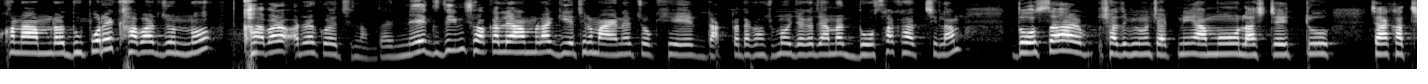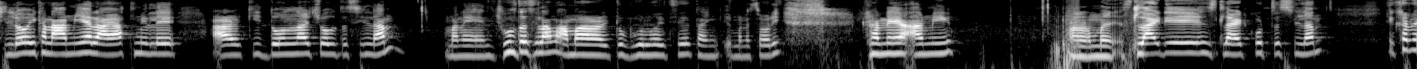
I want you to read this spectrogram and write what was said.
ওখানে আমরা দুপুরে খাবার জন্য খাবার অর্ডার করেছিলাম। তাই নেক্সট দিন সকালে আমরা গিয়েছিলাম আয়নের চোখে ডাক্তার দেখানোর সময়, ওই জায়গায় যে আমরা দোসা খাচ্ছিলাম। দোসা আর সাথে বিভিন্ন চাটনি আমু লাস্টে একটু চা খাচ্ছিল। এখানে আমি আর আয়াত মিলে আর কি দোলনায় চলতেছিলাম। মানে ঝুলতেছিলাম, আমার একটু ভুল হয়েছে তাই মানে সরি এখানে আমি মানে স্লাইডে স্লাইড করতেছিলাম। এখানে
